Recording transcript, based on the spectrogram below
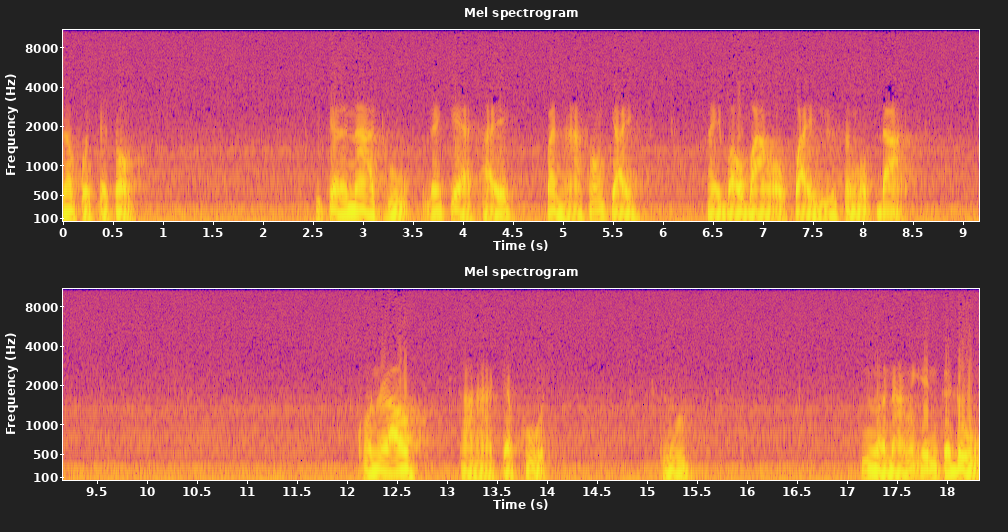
เราก็จะต้องพิจารณาถูกและแก้ไข ปัญหาของใจ ให้เบาบางออกไปหรือสงบได้ คนเราถ้าหากจะพูด ถึงเนื้อหนังเอ็นกระดูก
